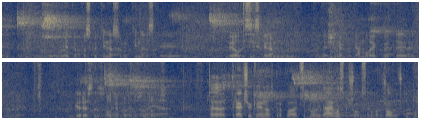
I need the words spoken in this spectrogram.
laimėti paskutinės rungtynės, kai vėl įsiskiriam nežinia kokiam laikui, tai geresnės nuotaikos bus autobuse. Ta trečiojo kelnio atkrapa atsipalaidavimas kažkoks ar varžovų išklupo.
